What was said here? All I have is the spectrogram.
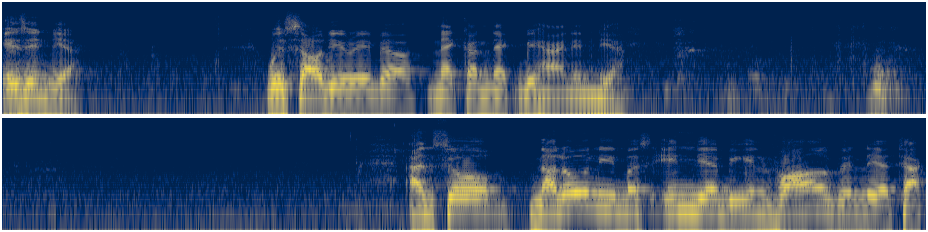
is India with Saudi Arabia neck and neck behind India. And so, not only must India be involved in the attack,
